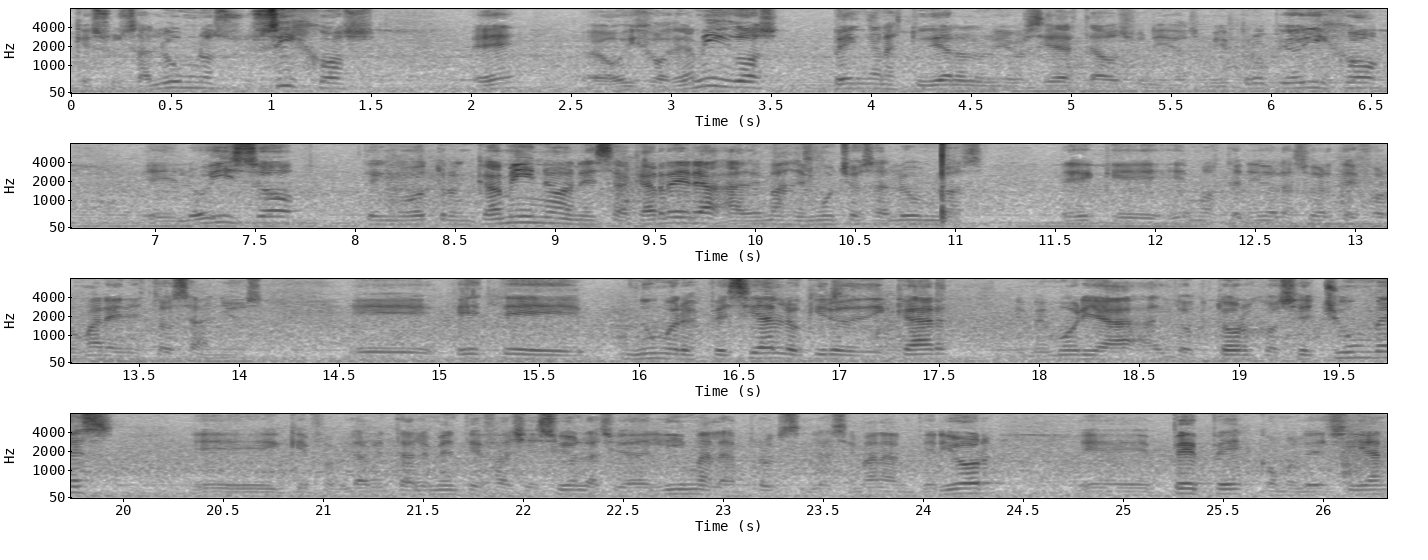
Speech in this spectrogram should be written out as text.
que sus alumnos, sus hijos ¿eh? o hijos de amigos vengan a estudiar a la Universidad de Estados Unidos. Mi propio hijo eh, lo hizo, tengo otro en camino en esa carrera, además de muchos alumnos eh, que hemos tenido la suerte de formar en estos años. este número especial lo quiero dedicar en memoria al doctor José Chumbes, que lamentablemente falleció en la ciudad de Lima la, la semana anterior. Eh, Pepe, como le decían,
